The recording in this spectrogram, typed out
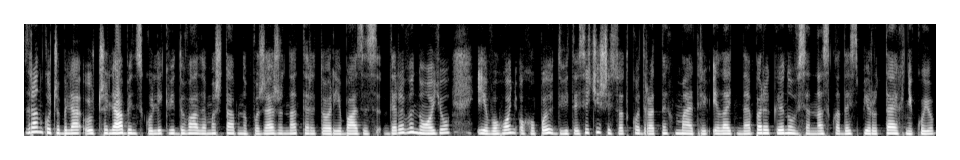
Зранку Чебеля- у Челябінську ліквідували масштабну пожежу на території бази з деревиною, і вогонь охопив 2600 квадратних метрів і ледь не перекинувся на склади з піротехнікою.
